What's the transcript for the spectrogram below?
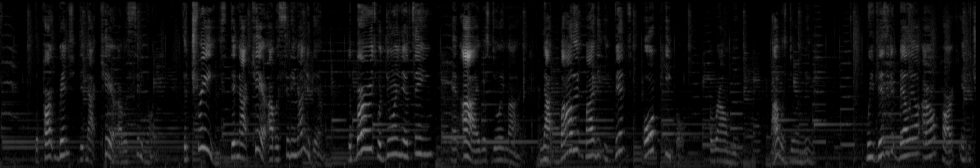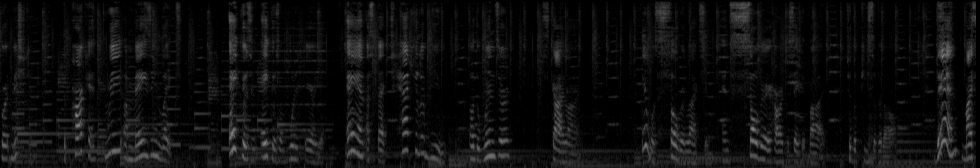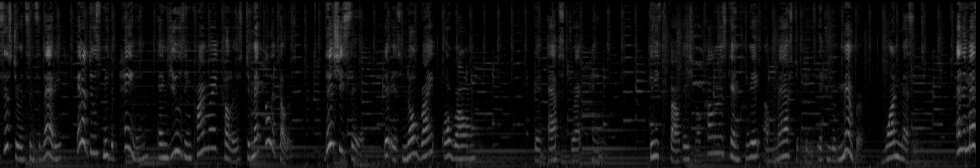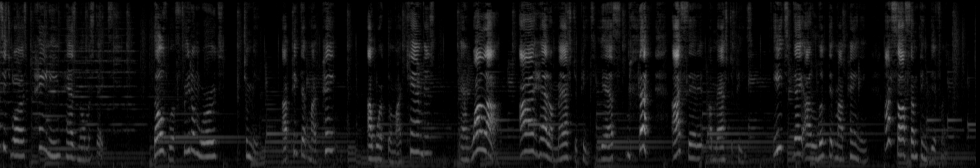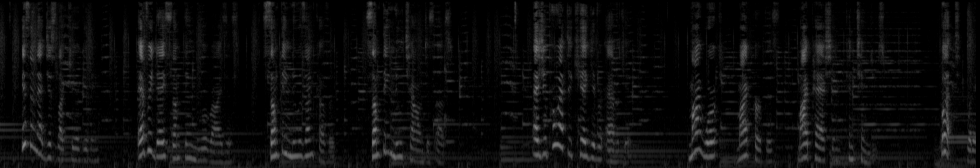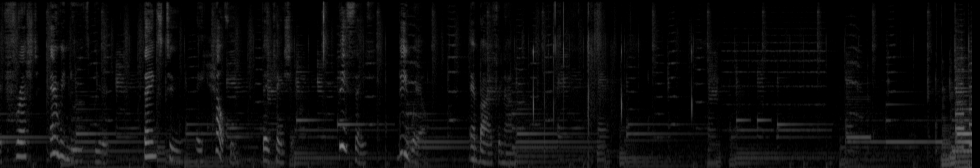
The park bench did not care I was sitting on it. The trees did not care I was sitting under them. The birds were doing their thing, and I was doing mine, not bothered by the events or people around me. I was doing me. We visited Belle Isle Park in Detroit, Michigan. The park had three amazing lakes, acres and acres of wooded area, and a spectacular view of the Windsor skyline. It was so relaxing and so very hard to say goodbye to the peace of it all. Then my sister in Cincinnati introduced me to painting and using primary colors to make color colors. Then she said, There is no right or wrong in abstract painting. These foundational colors can create a masterpiece if you remember one message. And the message was painting has no mistakes. Those were freedom words to me. I picked up my paint, I worked on my canvas, and voila, I had a masterpiece. Yes, I said it, a masterpiece. Each day I looked at my painting, I saw something different. Isn't that just like caregiving? Every day something new arises, something new is uncovered, something new challenges us. As your proactive caregiver advocate, my work, my purpose, my passion continues, but with a fresh and renewed spirit, thanks to a healthy vacation. Be safe, be well, and bye for now. Thank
